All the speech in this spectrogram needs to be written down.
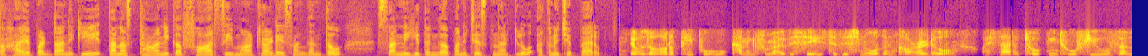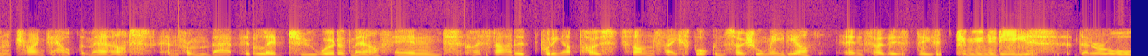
సహాయపడ్డానికి తన స్థానిక ఫార్సీ మాట్లాడే సంఘంతో సన్నిహితంగా పనిచేస్తున్నట్లు అతను చెప్పారు I started talking to a few of them, trying to help them out, and from that it led to word of mouth. And I started putting up posts on Facebook and social media. And so there's these communities that are all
